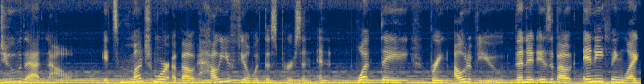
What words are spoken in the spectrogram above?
do that now. It's much more about how you feel with this person and what they bring out of you than it is about anything like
